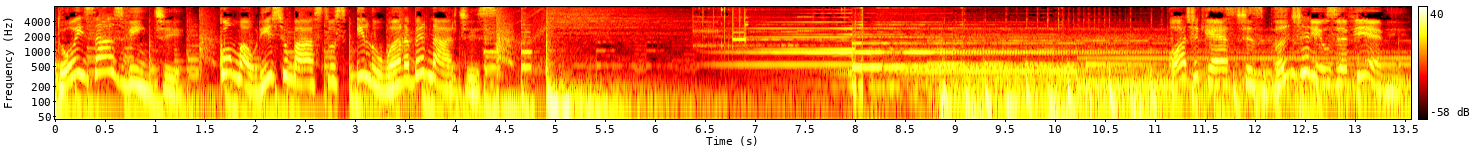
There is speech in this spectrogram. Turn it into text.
Dois às 20, com Maurício Bastos e Luana Bernardes. Podcasts Band FM.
